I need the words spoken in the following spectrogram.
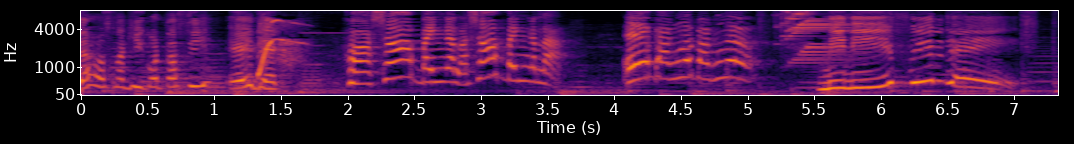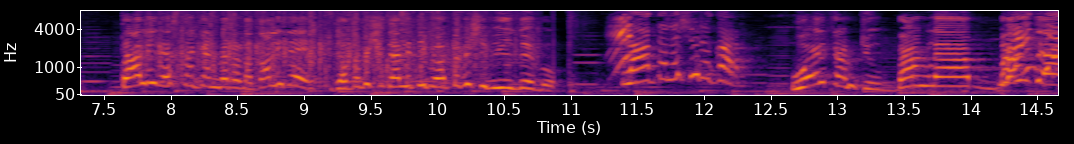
দেখোস না কি করতাছি? এই দেখ। হ্যাঁ মিনি ফিল ডে তালি দেস না কেন বেটাটা তালি দে। যত বেশি তালি দিবে অত বেশি ভিউজ দেবো ল তাহলে শুরু কর। ওয়েলকাম টু বাংলা বাংলা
